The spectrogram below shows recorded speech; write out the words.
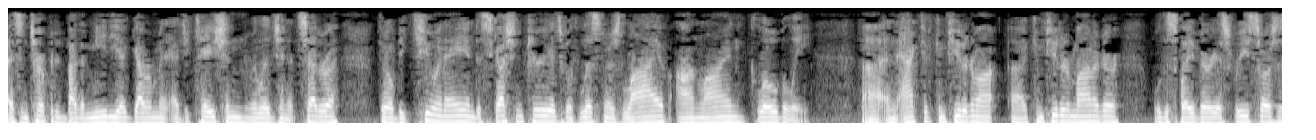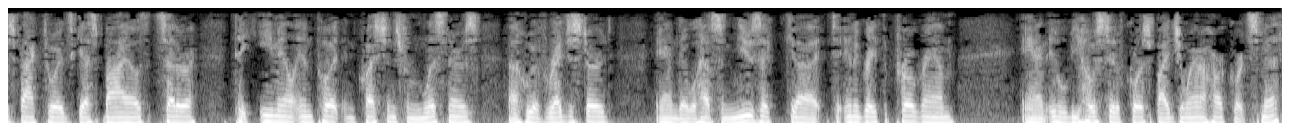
as interpreted by the media, government, education, religion, etc. There will be Q&A and discussion periods with listeners live, online, globally. Uh, an active computer, mo- uh, computer monitor will display various resources, factoids, guest bios, etc. Take email input and questions from listeners uh, who have registered, and uh, we'll have some music uh, to integrate the program. And it will be hosted, of course, by Joanna Harcourt Smith,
